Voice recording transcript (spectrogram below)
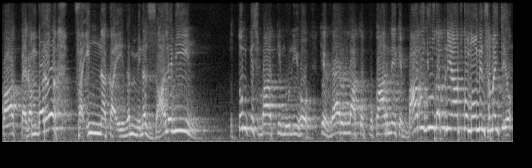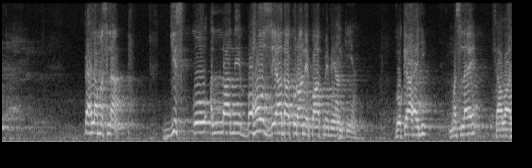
پاک پیغمبر، فَإِنَّكَ إِذَن الظَّالِمِينَ۔ تو تم کس بات کی مولی ہو کہ غیر اللہ کو پکارنے کے باوجود اپنے آپ کو مومن سمجھتے ہو؟ پہلا مسئلہ جس کو اللہ نے بہت زیادہ قرآن پاک میں بیان کیا۔ وہ کیا ہے جی؟ مسئلہ ہے شاواش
